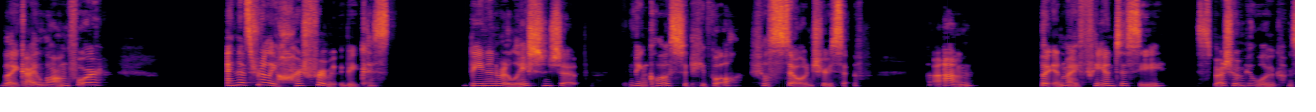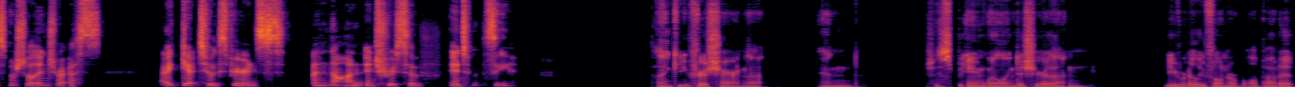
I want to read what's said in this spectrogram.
like I long for. And that's really hard for me because being in a relationship, being close to people feels so intrusive. Um, but in my fantasy, especially when people become special interests, I get to experience a non intrusive intimacy. Thank you for sharing that and just being willing to share that and be really vulnerable about it.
